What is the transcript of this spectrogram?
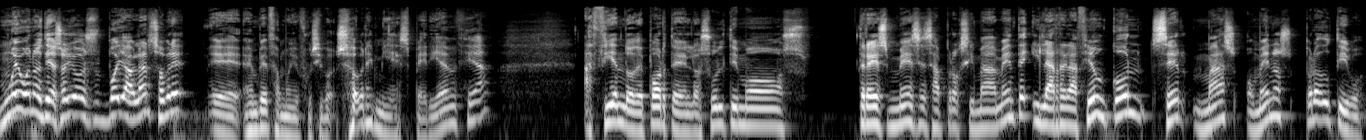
Muy buenos días, hoy os voy a hablar sobre, eh, empieza muy efusivo, sobre mi experiencia haciendo deporte en los últimos tres meses aproximadamente y la relación con ser más o menos productivo.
